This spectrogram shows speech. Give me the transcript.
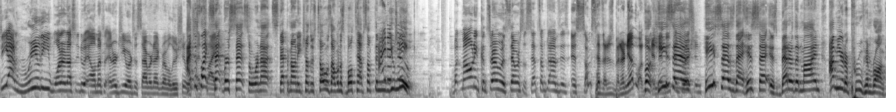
Dion really wanted us to do Elemental Energy versus Cybernetic Revolution. I just is like, set versus set, so we're not stepping on each other's toes. I want us both to have something I unique. too. But my only concern with set versus set sometimes is, is some sets are just better than the other ones. Look, And he says he says that his set is better than mine. I'm here to prove him wrong.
